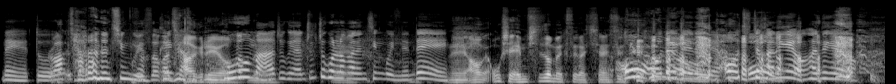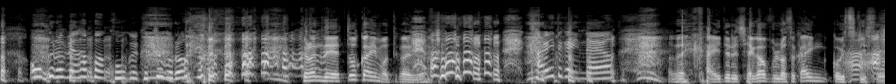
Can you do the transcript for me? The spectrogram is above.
네 또 락 잘하는 친구 있어가지고. 아, 그래요? 고음 네. 아주 그냥 쭉쭉 올라가는 친구 있는데 네, 아, 혹시 MC the Max 같이 할수 어, 있어요? 어, 네네네. 어, 진짜 가능해요, 가능해요. 어, 그러면 한번 곡을 그쪽으로 그런데 또 까이면 어떡하죠? 가이드가 있나요? 네, 가이드를 제가 불러서 까인 걸 수도 있어요.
